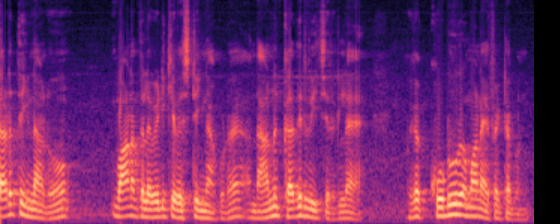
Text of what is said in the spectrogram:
தடுத்தீங்கனாலும் வானத்தில் வெடிக்க வச்சிட்டிங்கன்னா கூட அந்த அணு கதிர்வீச்சு இருக்குல்ல மிக கொடூரமான எஃபெக்டை பண்ணும்.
